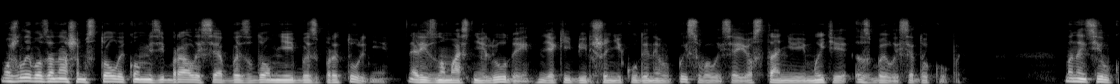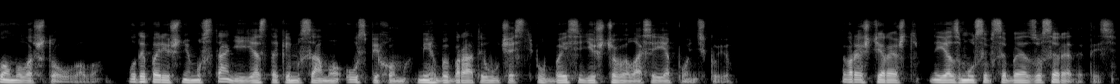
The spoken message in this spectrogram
Можливо, за нашим столиком зібралися бездомні й безпритульні, різномасні люди, які більше нікуди не вписувалися і останньої миті збилися докупи. Мене цілком улаштовувало. У теперішньому стані я з таким само успіхом міг би брати участь у бесіді, що велася японською. Врешті-решт, я змусив себе зосередитись.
